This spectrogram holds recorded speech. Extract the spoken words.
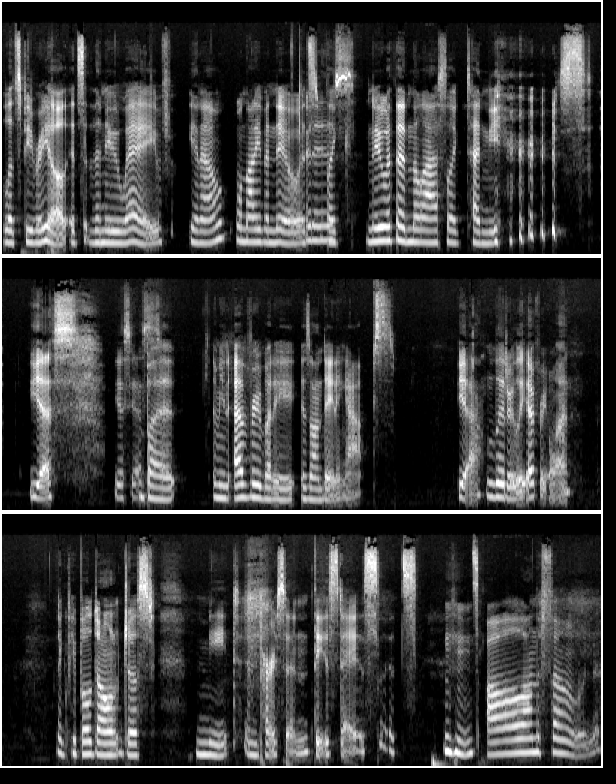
let's be real, it's the new wave, you know? Well, not even new. It's It like new within the last like 10 years. Yes. Yes, yes. But I mean, everybody is on dating apps. Yeah, literally everyone. Like people don't just meet in person these days. It's Mm-hmm. it's all on the phone.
